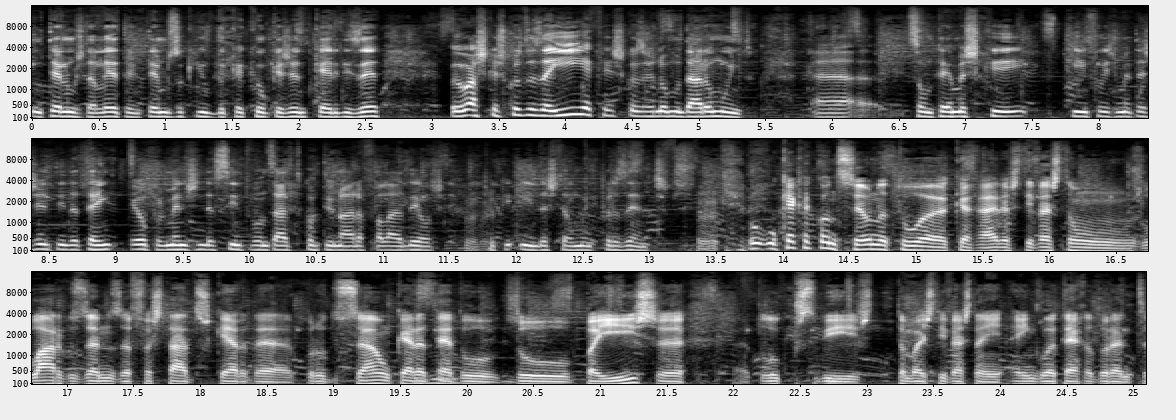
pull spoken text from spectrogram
em termos da letra, em termos daquilo, daquilo que a gente quer dizer, eu acho que as coisas aí é que as coisas não mudaram muito. Uh, são temas que, que infelizmente a gente ainda tem, eu pelo menos ainda sinto vontade de continuar a falar deles, porque ainda estão muito presentes. O, o que é que aconteceu na tua carreira? Estiveste uns largos anos afastados, quer da produção, quer até do, do país. Eh, Pelo que percebi, também estiveste em, em Inglaterra durante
